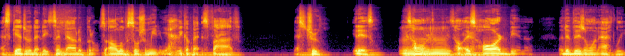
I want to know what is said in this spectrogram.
That schedule that they sent out and put on all over social media. Yeah. Wake up at five. That's true. It is. It's hard. Mhm. It's hard. It's hard being a, a Division One athlete,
